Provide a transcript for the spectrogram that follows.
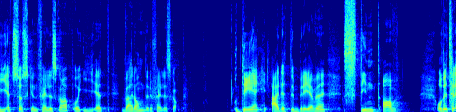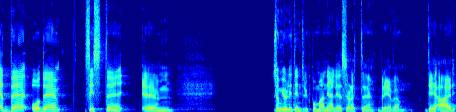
i et søskenfellesskap og i et hverandrefellesskap. Og Det er dette brevet stint av. Og det tredje og det siste eh, som gjør litt inntrykk på meg når jeg leser dette brevet, det er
